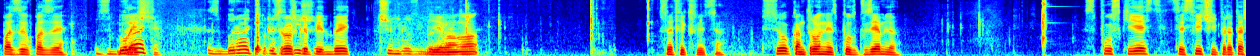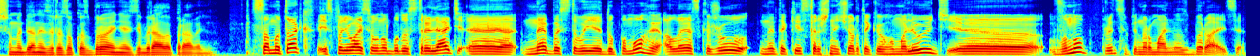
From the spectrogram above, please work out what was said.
пази в пази, збирати, ближче. збирати простіше, Трошки підбить чим і розбирати. воно все фіксується. Все, контрольний спуск в землю. Спуск є, це свідчить про те, що ми даний зразок озброєння зібрали правильно. Саме так, і сподіваюся, воно буде стріляти е, не без твоєї допомоги, але я скажу, не такий страшний чорт, як його малюють. Е, воно, в принципі, нормально збирається.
